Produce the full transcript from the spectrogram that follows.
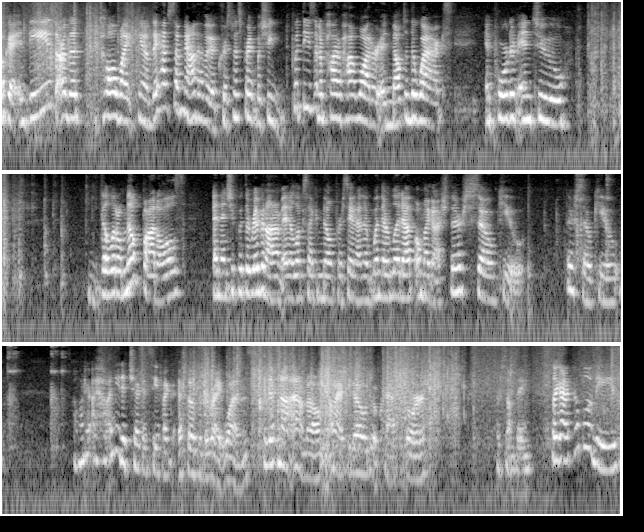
Okay, and these are the tall white candles. They have some now that have like a Christmas print, but she put these in a pot of hot water and melted the wax and poured them into the little milk bottles and then she put the ribbon on them and it looks like milk for Santa. And then when they're lit up, oh my gosh, they're so cute. They're so cute. I wonder, I, I, need to check and see if, I, if those are the right ones. Because if not, I don't know. I might have to go to a craft store or something. So I got a couple of these.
